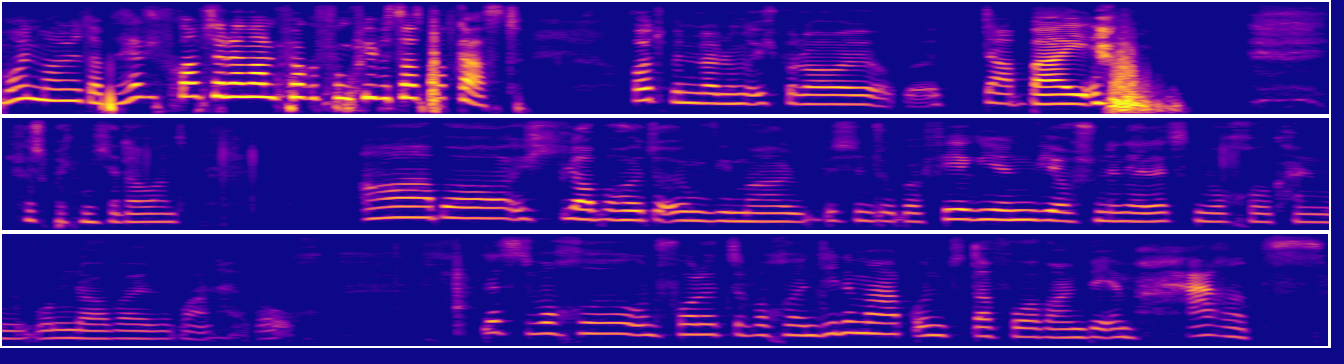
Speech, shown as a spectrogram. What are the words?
Moin Moin und herzlich willkommen zu einer neuen Folge von Creepystars Podcast. Heute bin leider nur ich bei- dabei. Ich verspreche mich ja dauernd. Aber ich glaube heute irgendwie mal ein bisschen über Ferien, wie auch schon in der letzten Woche. Kein Wunder, weil wir waren halt auch letzte Woche und vorletzte Woche in Dänemark und davor waren wir im Harz.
